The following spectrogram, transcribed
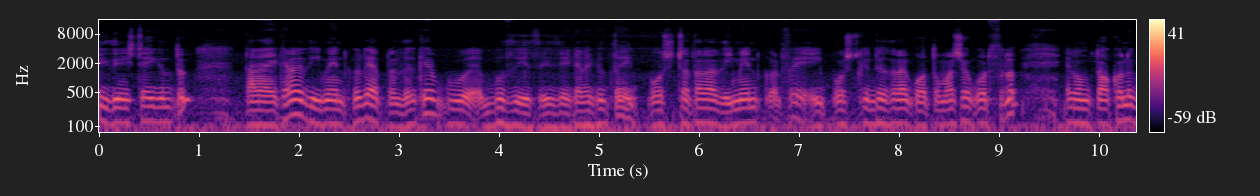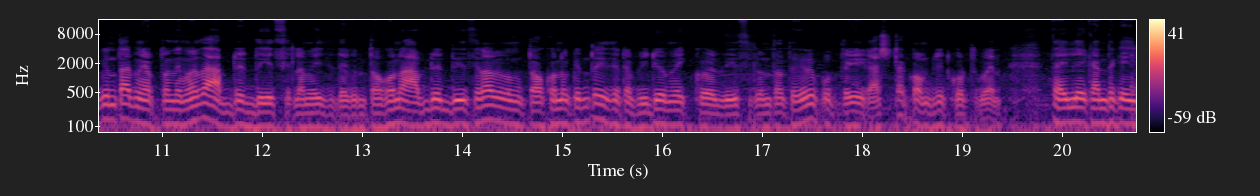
এই জিনিসটাই কিন্তু তারা এখানে রিমাইন্ড করে আপনাদেরকে বুঝিয়েছে যে এখানে কিন্তু এই পোস্টটা তারা রিমাইন্ড করছে। এই পোস্ট কিন্তু তারা গত মাসেও করছিল এবং তখনও কিন্তু আমি আপনাদের মাঝে আপডেট দিয়েছিলাম। এই যে দেখুন, তখনও আপডেট দিয়েছিলাম এবং তখনও কিন্তু এই যেটা ভিডিও মেক করে দিয়েছিলাম, তাতে করে প্রত্যেকে কাজটা কমপ্লিট করতে পারেন। তাইলে এখান থেকে এই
